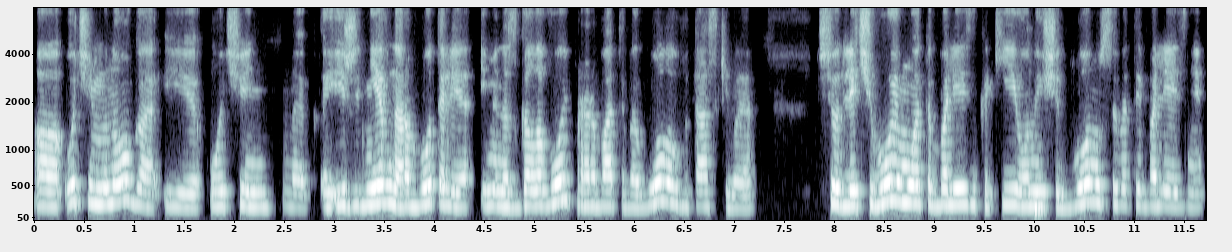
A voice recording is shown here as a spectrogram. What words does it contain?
а, очень много и очень э, ежедневно работали именно с головой, прорабатывая голову, вытаскивая все, для чего ему эта болезнь, какие он ищет бонусы в этой болезни.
